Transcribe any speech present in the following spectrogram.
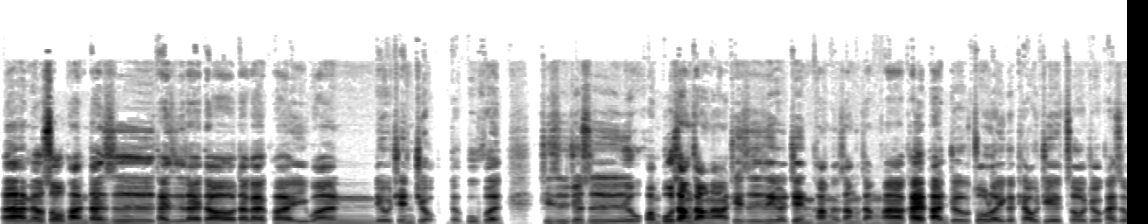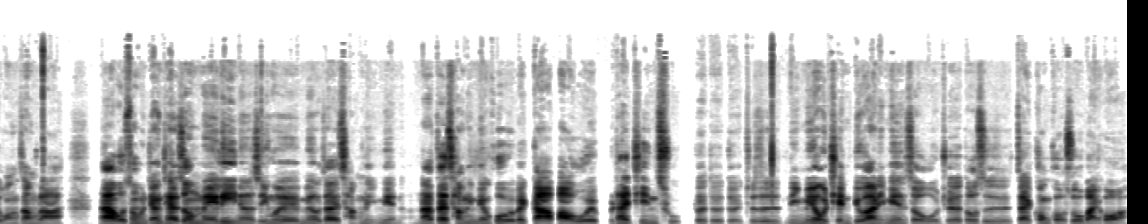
那还没有收盘，但是台词来到大概快一万六千九的部分。其实就是缓步上涨啦，其实是一个健康的上涨啊。开盘就做了一个调节之后，就开始往上拉。那为什么讲起来这种没力呢？是因为没有在场里面。那在场里面会不会被嘎爆，我也不太清楚。对对对，就是你没有钱丢在里面的时候，我觉得都是在空口说白话。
